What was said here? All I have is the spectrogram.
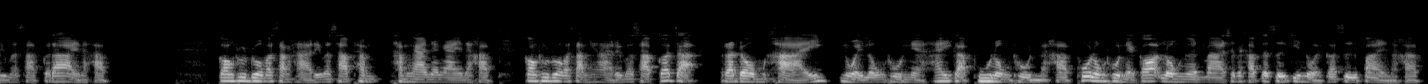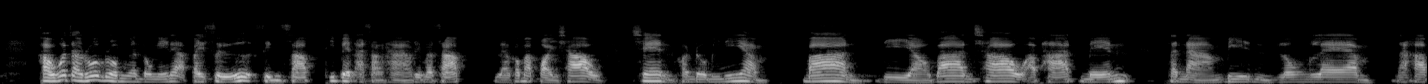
ริมทรัพย์ก็ได้นะครับ กองทุนรวมอสังหาริมทรัพย์ทำทำงานยังไงนะครับ กองทุนรวมอสังหาริมทรัพย์ก็จะระดมขายหน่วยลงทุนเนี่ยให้กับผู้ลงทุนนะครับ ผู้ลงทุนเนี่ยก็ลงเงินมาใช่ไหมครับ จะซื้อกี่หน่วยก็ซื้อไปนะครับ เขาก็จะรวบรวมเงินตรงนี้เนี่ยไปซื้อสินทรัพย์ที่เป็นอสังหาริมทรัพย์ แล้วก็มาปล่อยเช่า เช่นคอนโดมิเนียม บ้านเดี่ยว บ้านเช่าอพาร์ตเมนต์สนามบิน โรงแรมนะครับ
